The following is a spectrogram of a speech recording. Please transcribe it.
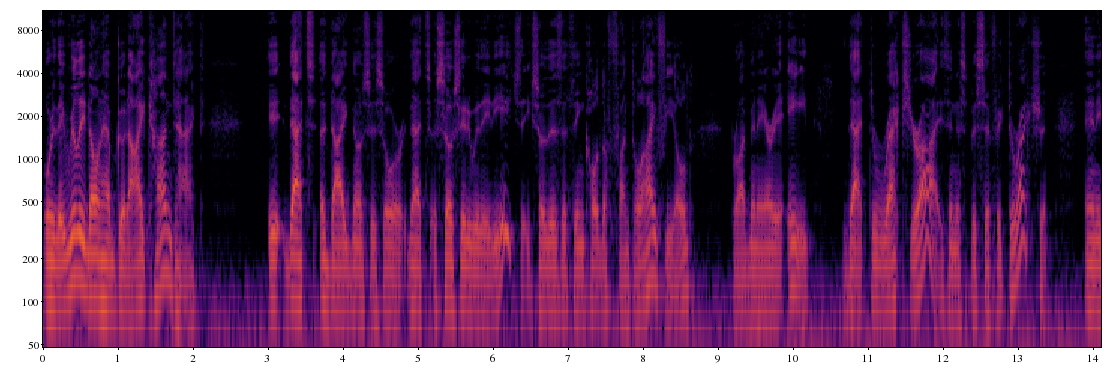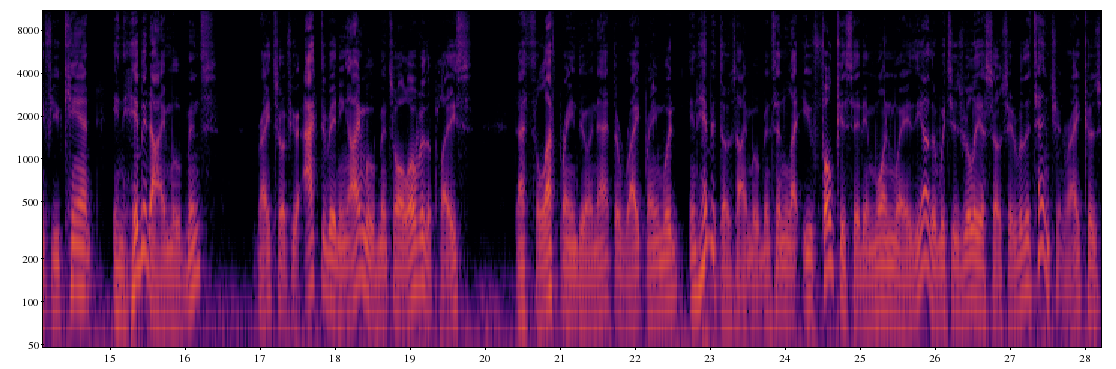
or they really don't have good eye contact, it, that's a diagnosis or that's associated with ADHD. So there's a thing called the frontal eye field, Brodmann area 8, that directs your eyes in a specific direction. And if you can't inhibit eye movements, right? So if you're activating eye movements all over the place, that's the left brain doing that. The right brain would inhibit those eye movements and let you focus it in one way or the other, which is really associated with attention, right? Because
